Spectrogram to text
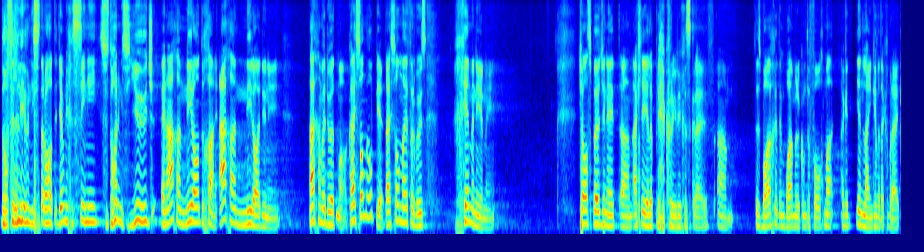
Daar's 'n leeu in die straat. Het jy hom nie gesien nie? So daai ding is huge en ek gaan nie daartoe gaan nie. Ek gaan nie daai doen nie. Hy gaan my doodmaak. Hy sal my opeet. Hy sal my verwoes. Geen manier nie. Charles Spurgeon het um actually 'n hele preek oor hierdie geskryf. Um dis baie goed en baie moeilik om te volg, maar ek het een lyntjie wat ek gebruik.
